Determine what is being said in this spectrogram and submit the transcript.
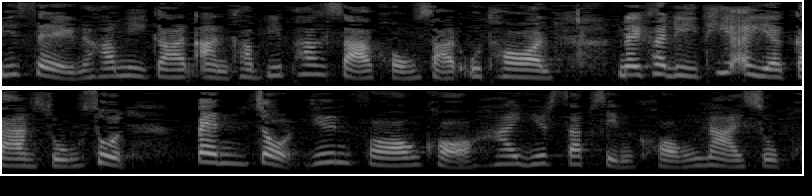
พิเศษนะคะมีการอ่านคำพิพากษาของศาลอุทธรณ์ในคดีที่อายการสูงสุด เป็นโจทยื่นฟ้องขอให้ยึดทรัพย์สินของนายสุพ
